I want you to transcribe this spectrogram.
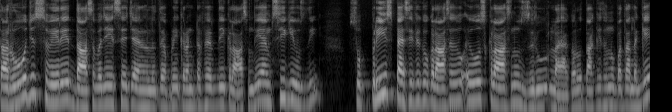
ਤਾਂ ਰੋਜ਼ ਸਵੇਰੇ 10 ਵਜੇ ਇਸੇ ਚੈਨਲ ਉੱਤੇ ਆਪਣੀ ਕਰੰਟ ਅਫੇਅਰ ਦੀ ਕਲਾਸ ਹੁੰਦੀ ਹੈ ਐਮਸੀਕਿਊਜ਼ ਦੀ। ਸੋ ਪ੍ਰੀ ਸਪੈਸੀਫਿਕ ਉਹ ਕਲਾਸ ਹੈ ਉਸ ਕਲਾਸ ਨੂੰ ਜ਼ਰੂਰ ਲਾਇਆ ਕਰੋ ਤਾਂ ਕਿ ਤੁਹਾਨੂੰ ਪਤਾ ਲੱਗੇ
